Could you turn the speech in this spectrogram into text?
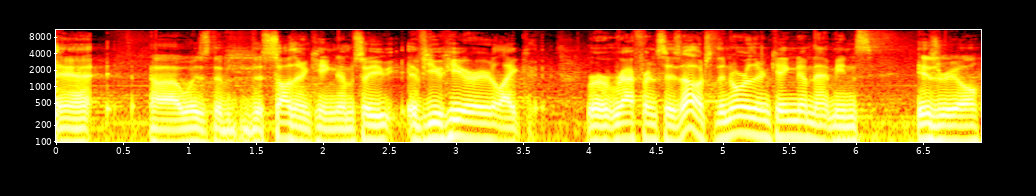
uh, was the, the southern kingdom. So you, if you hear like re- references, oh, to the northern kingdom, that means Israel,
